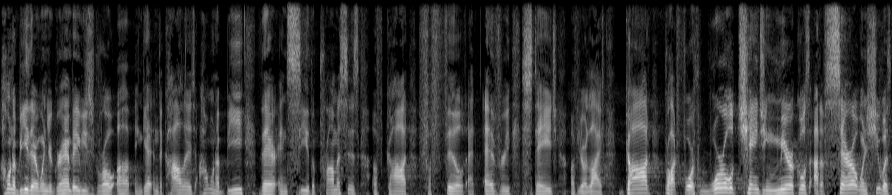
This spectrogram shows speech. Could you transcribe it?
I want to be there when your grandbabies grow up and get into college. I want to be there and see the promises of God fulfilled at every stage of your life. God brought forth world changing miracles out of Sarah when she was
